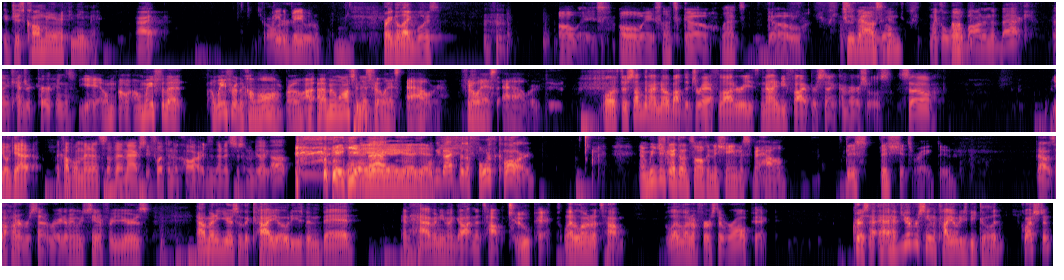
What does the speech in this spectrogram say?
You just call me in if you need me. All right. Be the beat with him. Break a leg, boys. Always, always. Let's go. Let's go. I see Two Michael Wil- thousand. Michael Huh? Wilbon in the back, and then Kendrick Perkins. Yeah, I'm, I'm, I'm waiting for that. I'm waiting for it to come on, bro. I, I've been watching this for the last hour. For the last hour, dude. Well, if there's something I know about the draft lottery, it's 95% commercials. So you'll get a couple minutes of them actually flipping the cards, and then it's just going to be like, oh, yeah, be yeah, back. yeah, yeah, yeah. we'll be back for the fourth card. And we just got done talking to Seamus about how this this shit's rigged, dude. No, it's 100% rigged. I mean, we've seen it for years. How many years have the Coyotes been bad and haven't even gotten a top two pick, let alone a top, let alone a first overall pick? Chris, have you ever seen the Coyotes be good? Question.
